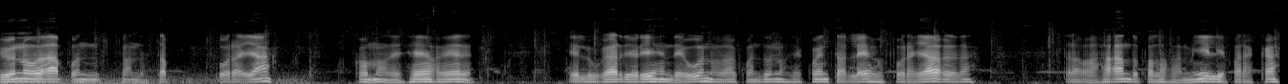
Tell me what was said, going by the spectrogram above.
Y uno va cuando está por allá, como desea ver el lugar de origen de uno, cuando uno se cuenta lejos por allá, ¿verdad? Trabajando para la familia, para acá,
